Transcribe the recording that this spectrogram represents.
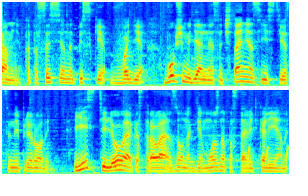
камни, фотосессия на песке, в воде. В общем, идеальное сочетание с естественной природой. Есть стилевая костровая зона, где можно поставить кальяны.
